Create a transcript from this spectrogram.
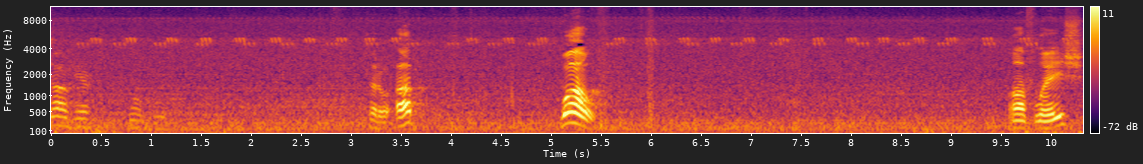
No, here. Settle up. Whoa. Off leash.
